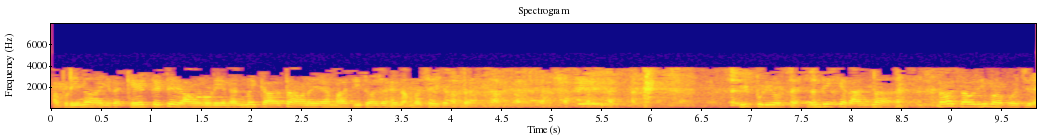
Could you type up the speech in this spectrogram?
அப்படின்னா இத கேட்டுட்டு அவனுடைய நன்மைக்காகத்தான் அவனை ஏமாத்திட்டு வந்ததை நம்ம செய்ய இப்படி ஒருத்த சிந்திக்கிறான்னா நான் சௌரியமா போச்சு.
